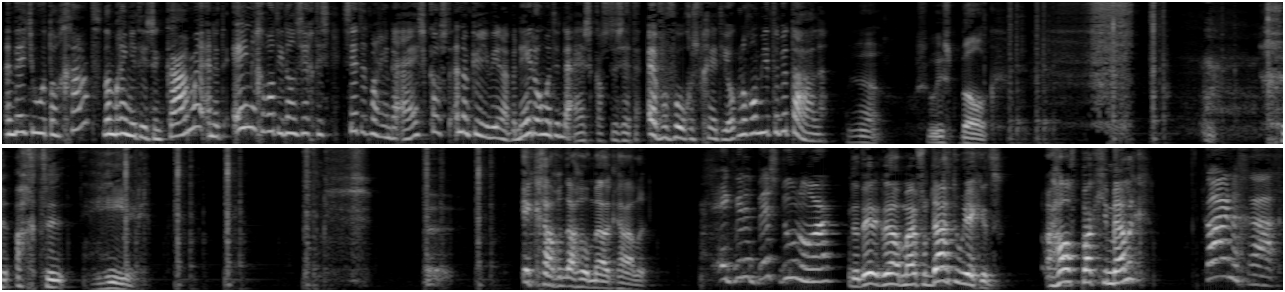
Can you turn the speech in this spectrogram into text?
En weet je hoe het dan gaat? Dan breng je het in zijn kamer en het enige wat hij dan zegt is: zet het maar in de ijskast. En dan kun je weer naar beneden om het in de ijskast te zetten. En vervolgens vergeet hij ook nog om je te betalen. Ja, zo is Balk. Geachte heer. Eh, ik ga vandaag wel melk halen. Ik wil het best doen hoor. Dat weet ik wel, maar vandaag doe ik het. Een half pakje melk. Karne graag.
